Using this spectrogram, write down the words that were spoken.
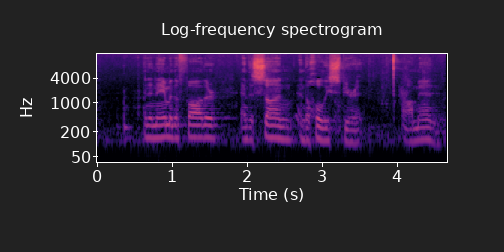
In the name of the Father, and the Son, and the Holy Spirit. Amen.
